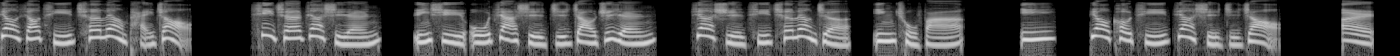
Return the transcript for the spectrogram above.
吊销其车辆牌照。汽车驾驶人允许无驾驶执照之人驾驶其车辆者，应处罚：一、吊扣其驾驶执照；二、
